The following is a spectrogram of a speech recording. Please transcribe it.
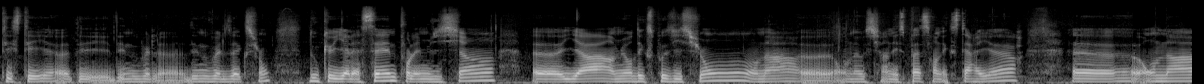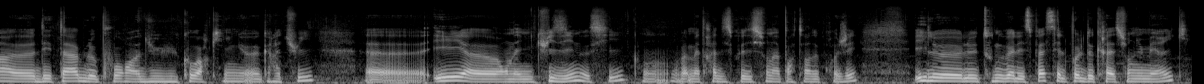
Tester euh, des, nouvelles, euh, des nouvelles actions. Donc euh, il y a la scène pour les musiciens, il y a un mur d'exposition, on, a, on a aussi un espace en extérieur, on a des tables pour du coworking gratuit. et on a une cuisine aussi qu'on va mettre à disposition d'un porteur de projet. Et le, tout nouvel espace, c'est le pôle de création numérique,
